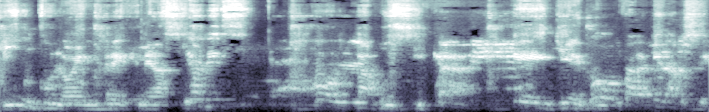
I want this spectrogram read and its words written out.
Vínculo entre generaciones con la música que llegó para quedarse.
